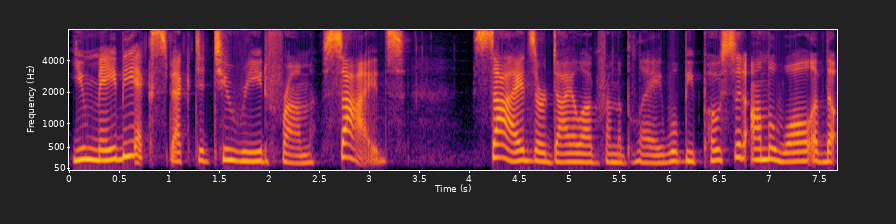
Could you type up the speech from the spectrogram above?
you may be expected to read from sides. Sides, or dialogue from the play, will be posted on the wall of the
